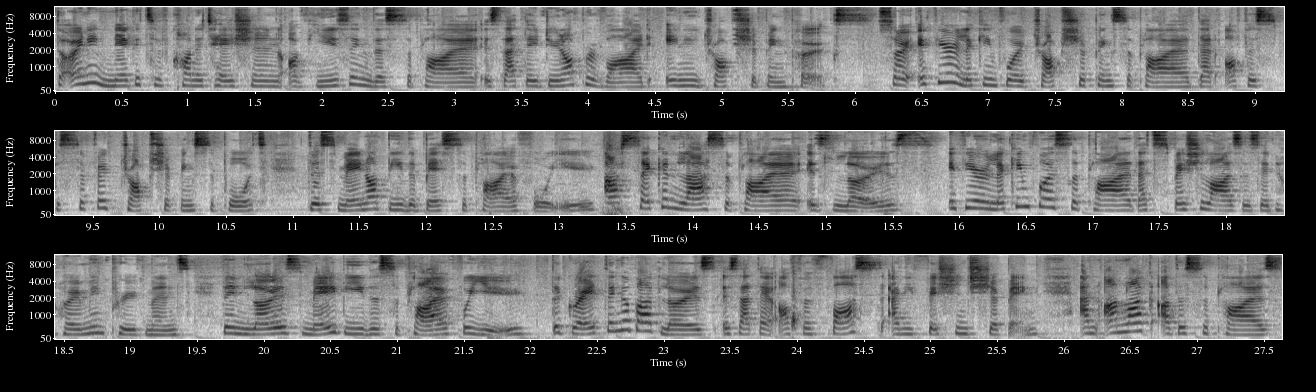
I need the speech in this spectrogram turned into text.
The only negative connotation of using this supplier is that they do not provide any drop shipping perks. So if you're looking for a drop shipping supplier that offers specific drop shipping support, this may not be the best supplier for you. Our second last supplier is Lowe's. If you're looking for a supplier that specializes in home improvements, then Lowe's may be the supplier for you. The great thing about Lowe's is that they offer fast and efficient shipping, and unlike other suppliers,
